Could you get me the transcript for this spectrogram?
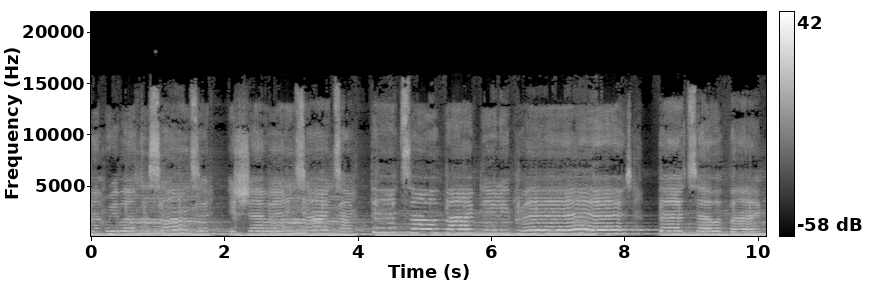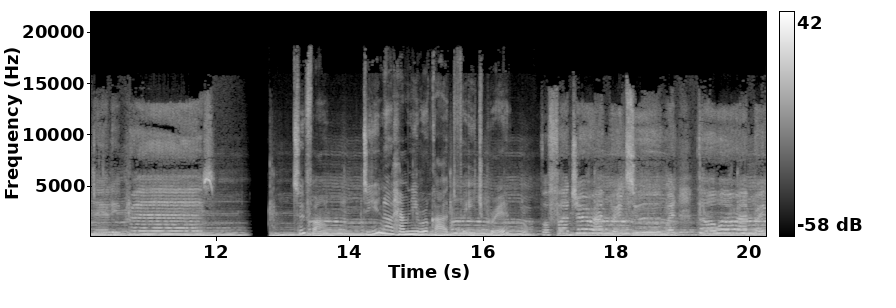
Maghrib after sunset, Isha when it's nighttime. That's our five daily prayers. That's our five daily prayers. Tufa, do you know how many rakat for each prayer? For Fajr I pray two, and Dhuhr I pray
